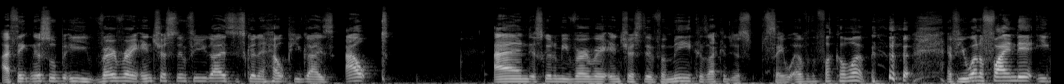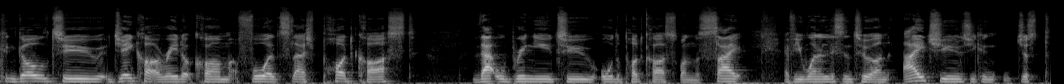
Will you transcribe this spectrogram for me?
i think this will be very very interesting for you guys. It's going to help you guys out and it's going to be very very interesting for me because I can just say whatever the fuck I want. if you want to find it, you can go to jcarteray.com forward slash podcast. That will bring you to all the podcasts on the site. If you want to listen to it on iTunes, you can just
